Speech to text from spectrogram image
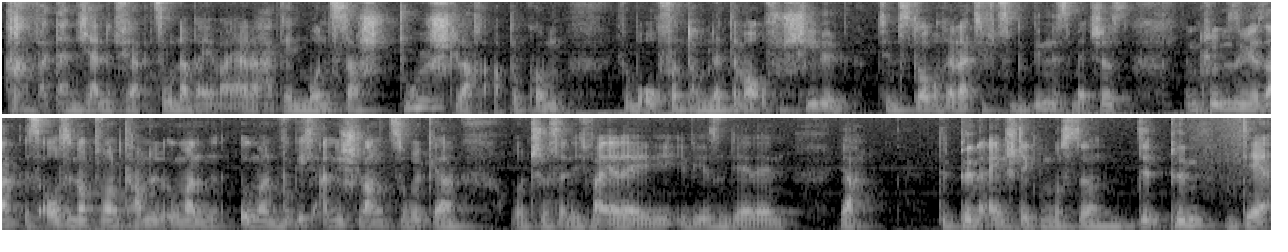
Ach, was da nicht alles für Aktion dabei war, ja, da hat der Monster Stuhlschlag abbekommen. Ich glaube auch von Tom Lettemer auf dem Schädel Tim Storm relativ zu Beginn des Matches. Und Crimson, wie gesagt, ist ausgenockt worden, kam dann irgendwann, irgendwann wirklich angeschlagen zurück, ja. Und schlussendlich war er derjenige gewesen, der dann, ja, den Pin einstecken musste. Den Pin, der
